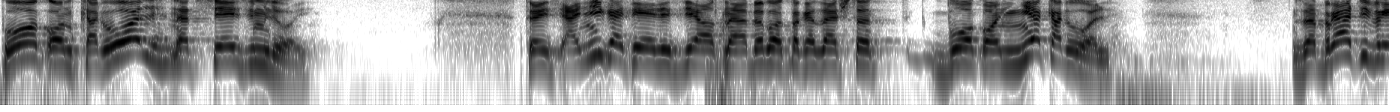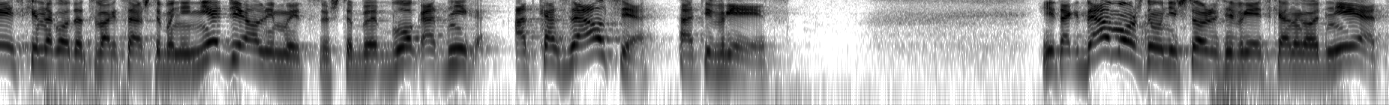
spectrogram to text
Бог, Он король над всей землей. То есть они хотели сделать наоборот, показать, что Бог, Он не король. Забрать еврейский народ от Творца, чтобы они не делали мытвы, чтобы Бог от них отказался, от евреев. И тогда можно уничтожить еврейский народ. Нет.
